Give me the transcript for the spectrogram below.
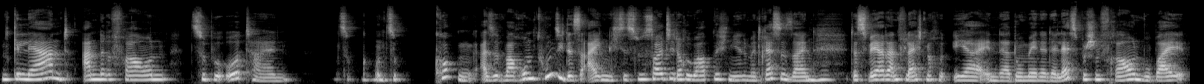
Und gelernt, andere Frauen zu beurteilen und zu gucken. Also warum tun sie das eigentlich? Das sollte doch überhaupt nicht in ihrem Interesse sein. Mhm. Das wäre dann vielleicht noch eher in der Domäne der lesbischen Frauen, wobei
